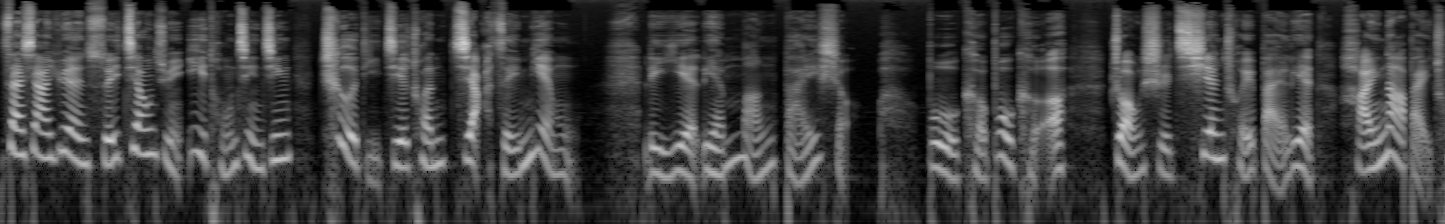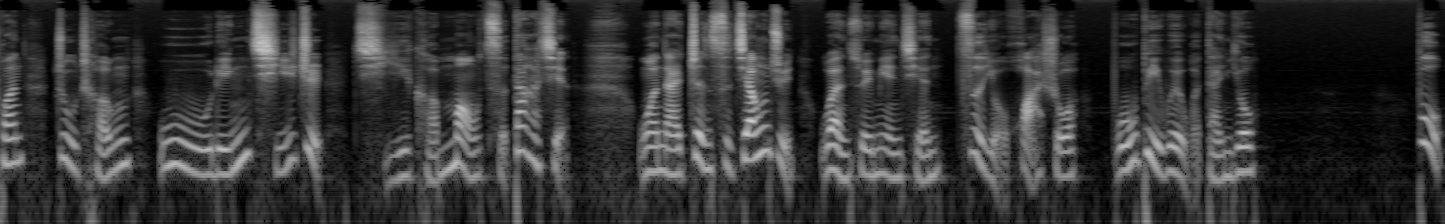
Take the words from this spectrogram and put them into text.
在下愿随将军一同进京，彻底揭穿假贼面目。”李业连忙摆手：“不可，不可！壮士千锤百炼，海纳百川，铸成武林奇志，岂可冒此大险？我乃镇寺将军，万岁面前自有话说，不必为我担忧。”不，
